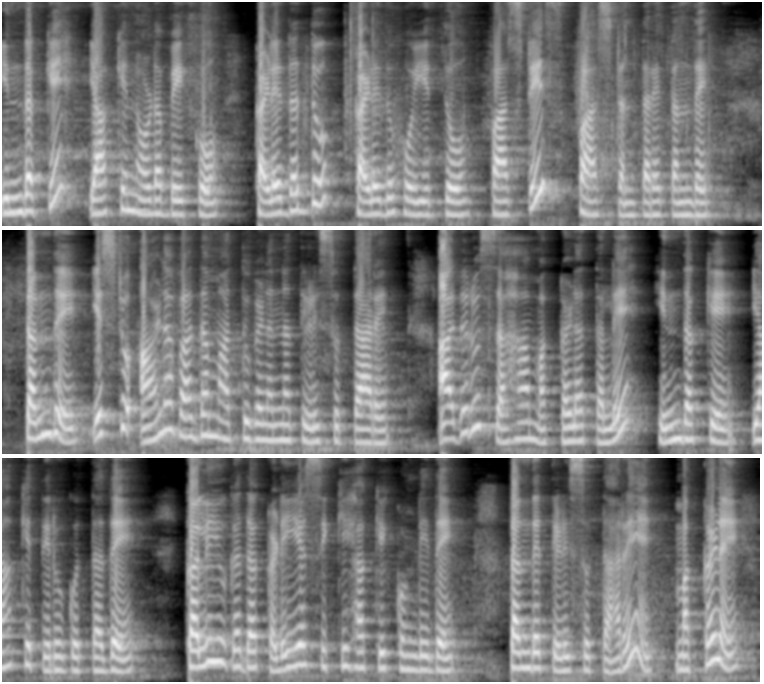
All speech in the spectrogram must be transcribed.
ಹಿಂದಕ್ಕೆ ಯಾಕೆ ನೋಡಬೇಕು? ಕಳೆದದ್ದು ಕಳೆದು ಹೋಯಿತು. ಫಾಸ್ಟ್ ಈಸ್ ಫಾಸ್ಟ್ ಅಂತಾರೆ ತಂದೆ. ತಂದೆ ಎಷ್ಟು ಆಳವಾದ ಮಾತುಗಳನ್ನು ತಿಳಿಸುತ್ತಾರೆ. ಆದರೂ ಸಹ ಮಕ್ಕಳ ತಲೆ ಹಿಂದಕ್ಕೆ ಯಾಕೆ ತಿರುಗುತ್ತದೆ? ಕಲಿಯುಗದ ಕಡೆಯ ಸಿಕ್ಕಿ ಹಾಕಿಕೊಂಡಿದೆ. ತಂದೆ ತಿಳಿಸುತ್ತಾರೆ, ಮಕ್ಕಳೇ,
